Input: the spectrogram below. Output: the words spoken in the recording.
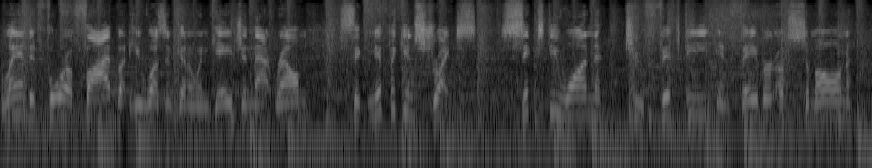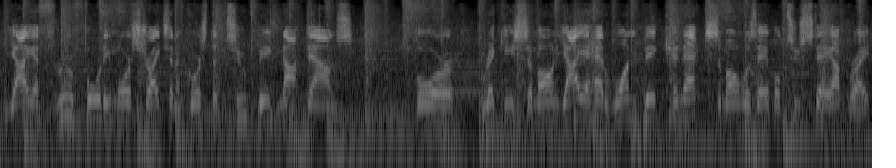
landed four of five, but he wasn't going to engage in that realm. Significant strikes, 61 to 50 in favor of Simone. Yahya threw 40 more strikes, and of course, the two big knockdowns for Ricky Simone. Yahya had one big connect. Simone was able to stay upright.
